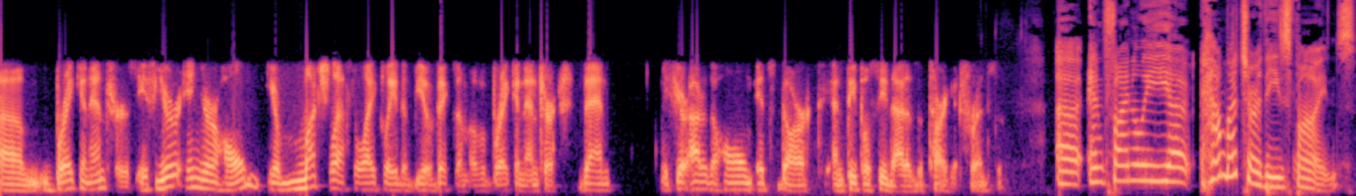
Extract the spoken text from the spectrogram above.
um, break and enters. If you're in your home, you're much less likely to be a victim of a break and enter than if you're out of the home, it's dark, and people see that as a target, for instance. Uh, and finally, uh, how much are these fines?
